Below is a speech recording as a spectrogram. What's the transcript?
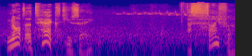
Not a text, you say? A cipher?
